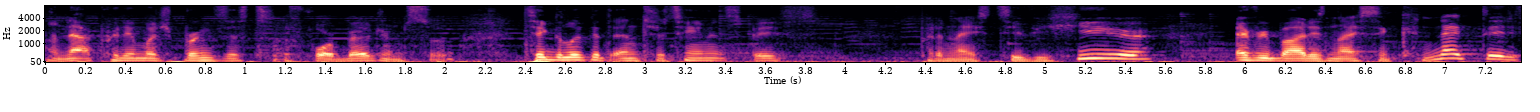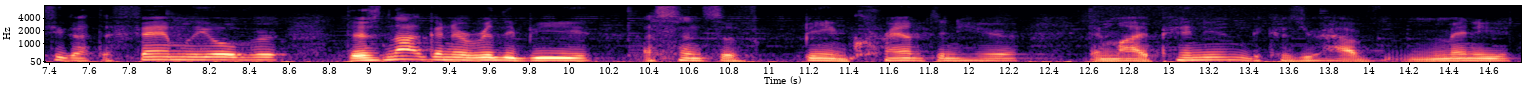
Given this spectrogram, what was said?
and that pretty much brings us to the four bedrooms. So take a look at the entertainment space. Put a nice TV here. Everybody's nice and connected. If you got the family over, there's not gonna really be a sense of being cramped in here, in my opinion, because you have many,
